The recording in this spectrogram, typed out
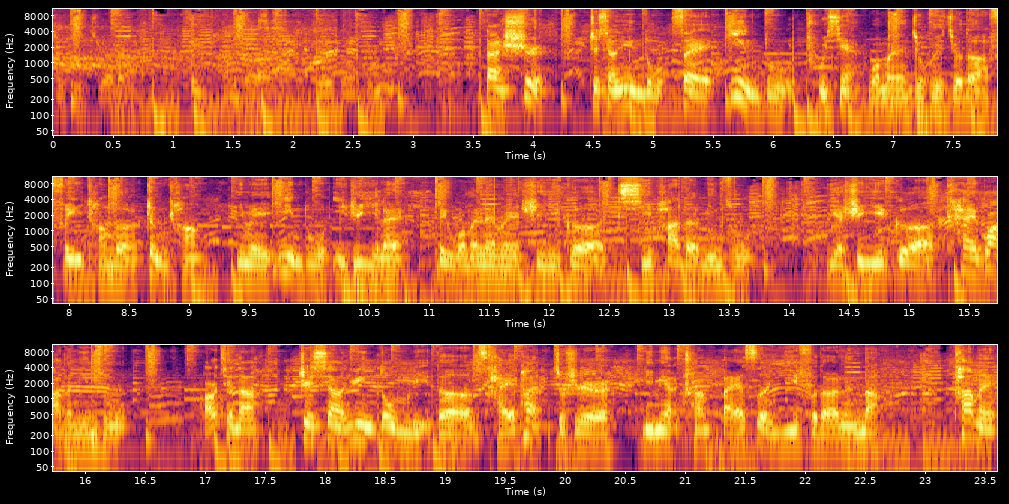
就会觉得非常的格格不入。但是这项运动在印度出现，我们就会觉得非常的正常，因为印度一直以来被我们认为是一个奇葩的民族，也是一个开挂的民族，而且呢。这项运动里的裁判就是里面穿白色衣服的人呢，他们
